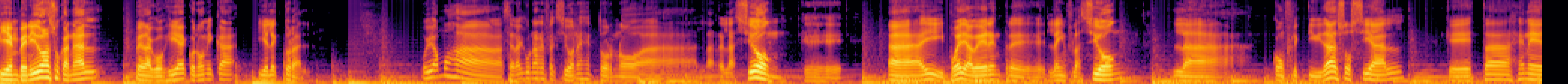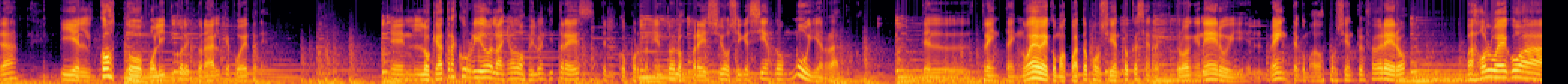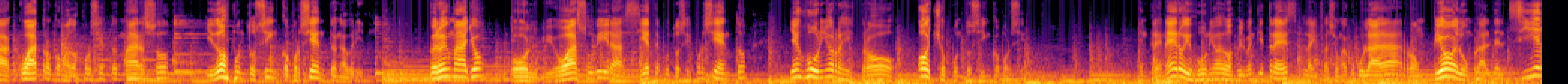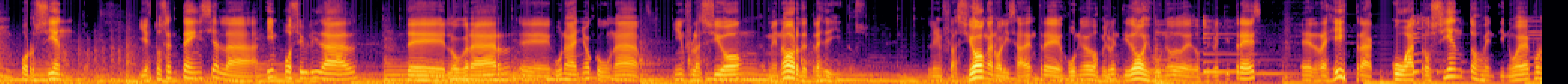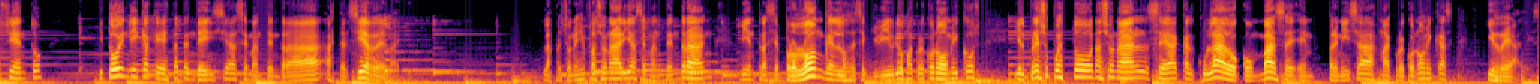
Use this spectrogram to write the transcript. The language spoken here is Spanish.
Bienvenidos a su canal Pedagogía Económica y Electoral. Hoy vamos a hacer algunas reflexiones en torno a la relación que hay puede haber entre la inflación, la conflictividad social que ésta genera y el costo político electoral que puede tener. En lo que ha transcurrido el año 2023, el comportamiento de los precios sigue siendo muy errático. Del 39,4% que se registró en enero y el 20,2% en febrero, bajó luego a 4,2% en marzo y 2,5% en abril. Pero en mayo volvió a subir a 7,6% y en junio registró 8,5%. Entre enero y junio de 2023, la inflación acumulada rompió el umbral del 100% y esto sentencia la imposibilidad de lograr eh, un año con una inflación menor de tres dígitos. La inflación anualizada entre junio de 2022 y junio de 2023 eh, registra 429% y todo indica que esta tendencia se mantendrá hasta el cierre del año. Las presiones inflacionarias se mantendrán mientras se prolonguen los desequilibrios macroeconómicos y el presupuesto nacional sea calculado con base en premisas macroeconómicas irreales.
